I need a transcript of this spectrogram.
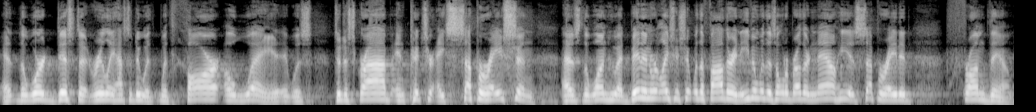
And the word distant really has to do with, with far away. It was to describe and picture a separation as the one who had been in relationship with the father and even with his older brother. Now he is separated from them.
